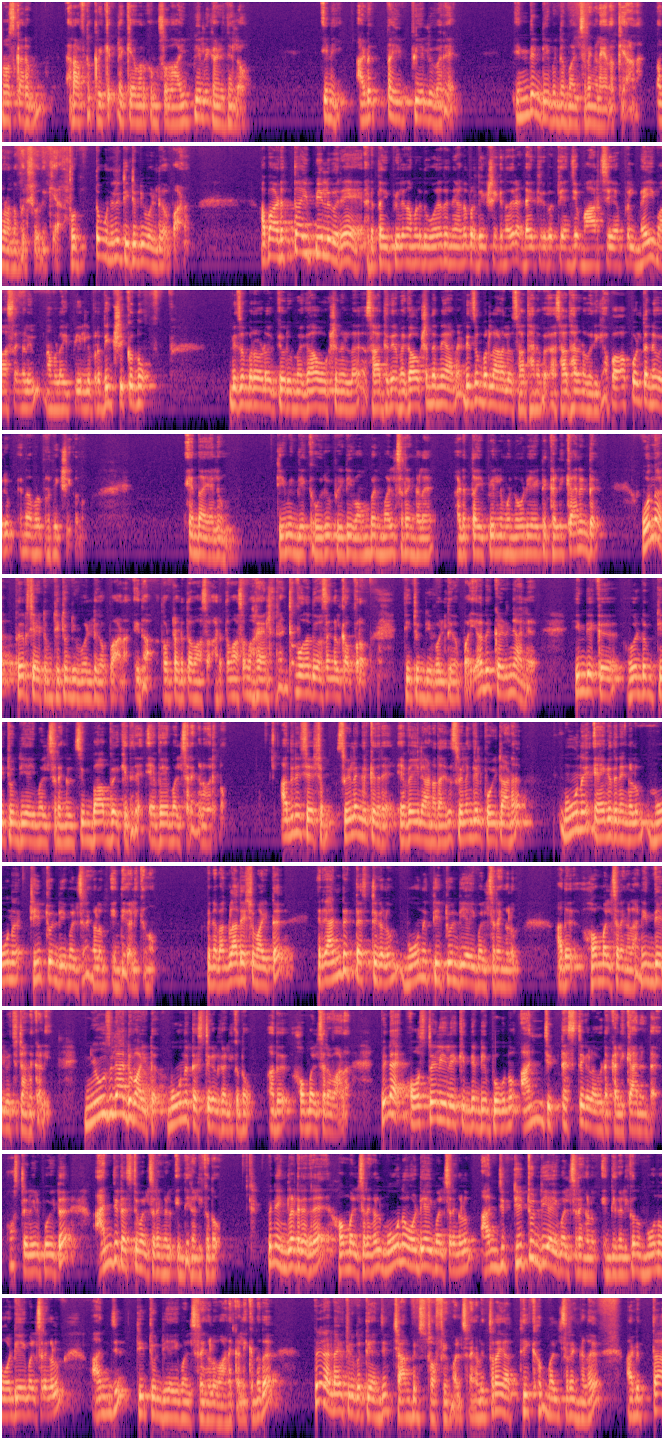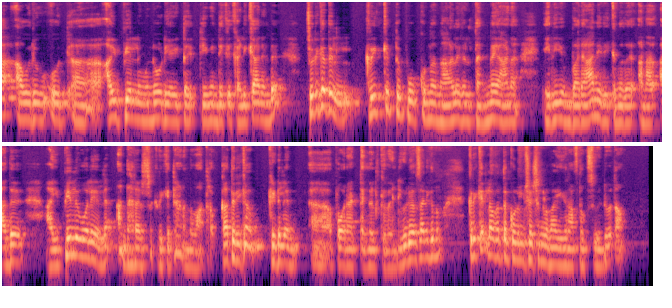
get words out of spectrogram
നമസ്കാരം. റാഫ്റ്റർ ക്രിക്കറ്റിലേക്ക് അവർക്കും സ്വന്തം ഐ പി എൽ കഴിഞ്ഞല്ലോ. ഇനി അടുത്ത ഐ പി എൽ വരെ ഇന്ത്യൻ ടീമിന്റെ മത്സരങ്ങൾ ഏതൊക്കെയാണ്? നമ്മളൊന്ന് പരിശോധിക്കുക. തൊട്ട് മുന്നിൽ ടി ട്വന്റി വേൾഡ് കപ്പാണ് അപ്പോൾ അടുത്ത ഐ പി എൽ വരെ അടുത്ത ഐ പി എൽ നമ്മൾ ഇതുപോലെ തന്നെയാണ് പ്രതീക്ഷിക്കുന്നത്. രണ്ടായിരത്തി ഇരുപത്തി അഞ്ച് മാർച്ച് ഏപ്രിൽ മെയ് മാസങ്ങളിൽ നമ്മൾ ഐ പി എല്ലിൽ പ്രതീക്ഷിക്കുന്നു. ഡിസംബറോടൊക്കെ ഒരു മെഗാ ഓപ്ഷനുള്ള സാധ്യത മെഗാ ഓപ്ഷൻ തന്നെയാണ് ഡിസംബറിലാണല്ലോ സാധാരണ സാധാരണ വരിക. അപ്പോൾ അപ്പോൾ തന്നെ വരും എന്ന് നമ്മൾ പ്രതീക്ഷിക്കുന്നു. എന്തായാലും ടീം ഇന്ത്യയ്ക്ക് ഒരു പിടി വമ്പൻ മത്സരങ്ങൾ അടുത്ത ഐ പി എല്ലിന് മുന്നോടിയായിട്ട് കളിക്കാനുണ്ട്. ഒന്ന് തീർച്ചയായിട്ടും ടി ട്വന്റി വേൾഡ് കപ്പാണ് ഇതാ തൊട്ടടുത്ത മാസം അടുത്ത മാസം എന്ന് പറയാൻ രണ്ട് മൂന്ന് ദിവസങ്ങൾക്കപ്പുറം ടി ട്വന്റി വേൾഡ് കപ്പായി അത് കഴിഞ്ഞാൽ ഇന്ത്യയ്ക്ക് വീണ്ടും ടി ട്വന്റി ഐ മത്സരങ്ങൾ സിംബാബ്വേക്കെതിരെ എവേ മത്സരങ്ങൾ വരുന്നു. അതിനുശേഷം ശ്രീലങ്കയ്ക്കെതിരെ എവയിലാണ് അതായത് ശ്രീലങ്കയിൽ പോയിട്ടാണ് മൂന്ന് ഏകദിനങ്ങളും മൂന്ന് ടി ട്വന്റി മത്സരങ്ങളും ഇന്ത്യ കളിക്കുന്നു. പിന്നെ ബംഗ്ലാദേശുമായിട്ട് രണ്ട് ടെസ്റ്റുകളും മൂന്ന് ടി ട്വന്റി ഐ മത്സരങ്ങളും. അത് ഹോം മത്സരങ്ങളാണ് ഇന്ത്യയിൽ വെച്ചിട്ടാണ് കളി. ന്യൂസിലാൻഡുമായിട്ട് മൂന്ന് ടെസ്റ്റുകൾ കളിക്കുന്നു അത് ഹോം മത്സരമാണ്. പിന്നെ ഓസ്ട്രേലിയയിലേക്ക് ഇന്ത്യൻ ടീം പോകുന്നു അഞ്ച് ടെസ്റ്റുകൾ അവിടെ കളിക്കാനുണ്ട്. ഓസ്ട്രേലിയയിൽ പോയിട്ട് അഞ്ച് ടെസ്റ്റ് മത്സരങ്ങൾ ഇന്ത്യ കളിക്കുന്നു. പിന്നെ ഇംഗ്ലണ്ടിനെതിരെ ഹോം മത്സരങ്ങൾ മൂന്ന് ഒ ഡി ഐ മത്സരങ്ങളും അഞ്ച് ടി ട്വന്റി ഐ മത്സരങ്ങളും ഇന്ത്യ കളിക്കുന്നു. മൂന്ന് ഒ ഡി ഐ മത്സരങ്ങളും അഞ്ച് ടി ട്വന്റി ഐ മത്സരങ്ങളുമാണ് കളിക്കുന്നത്. പിന്നെ രണ്ടായിരത്തി ഇരുപത്തി അഞ്ച് ചാമ്പ്യൻസ് ട്രോഫി മത്സരങ്ങൾ. ഇത്രയധികം മത്സരങ്ങൾ അടുത്ത ഒരു ഐ പി എല്ലിന് മുന്നോടിയായിട്ട് ടീം ഇന്ത്യയ്ക്ക് കളിക്കാനുണ്ട്. ചുരുക്കത്തിൽ ക്രിക്കറ്റ് പൂക്കുന്ന നാളുകൾ തന്നെയാണ് ഇനിയും വരാനിരിക്കുന്നത്. അത് ഐ പി എൽ പോലെയല്ല അന്താരാഷ്ട്ര ക്രിക്കറ്റ് ആണെന്ന് മാത്രം. കാത്തിരിക്കാം. കിടിലൻ പോരാട്ടങ്ങൾക്ക് വേണ്ടി. വീഡിയോ അവസാനിക്കുന്നു. ക്രിക്കറ്റ് ലോകത്തെ കൂടുതൽ വിശേഷങ്ങളുമായി ഗ്രാഫ് ടോക്സ് വീണ്ടും എത്താം.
